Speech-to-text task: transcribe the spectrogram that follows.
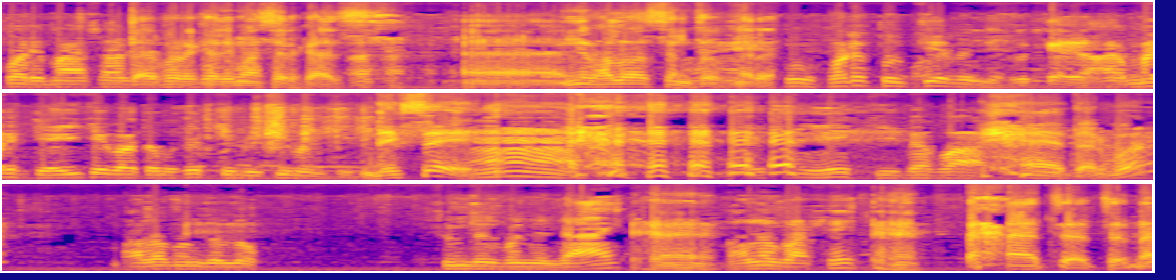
পরে মাছ তারপরে খালি মাছের কাজ। এমনি ভালো আছেন তো আপনারা? ফটো তুলতে হবে। আমার ডেইতে গত বছর কি বেশি বলছি দেখছে? হ্যাঁ। কি ব্যাপার? হ্যাঁ তারপর? ভালো বন্ধু লোক। সুন্দরবনে যায় হ্যাঁ। ভালোবাসে। আচ্ছা আচ্ছা। না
